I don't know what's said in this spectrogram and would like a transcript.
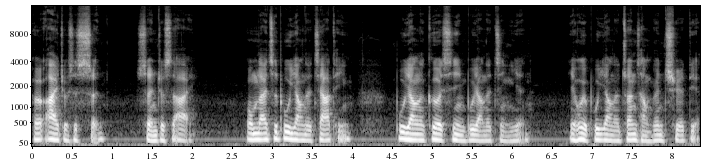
而爱就是神，神就是爱。我们来自不一样的家庭，不一样的个性，不一样的经验，也会有不一样的专长跟缺点，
